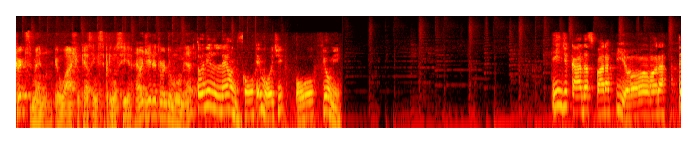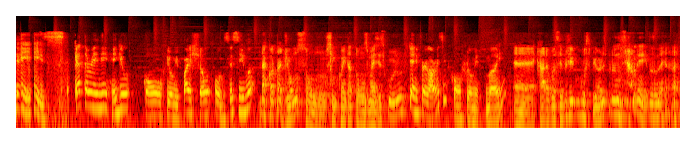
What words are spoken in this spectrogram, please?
Kurtzman, eu acho que é assim que se pronuncia. É o diretor do Múmia. Tony Leung com o Emoji, o filme. Indicadas para pior atriz: Catherine Hegel com o filme Paixão Obsessiva, Dakota Johnson, 50 tons mais escuros. Jennifer Lawrence com o filme Mãe, É, caramba, eu sempre fico com os piores pronunciamentos, né?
